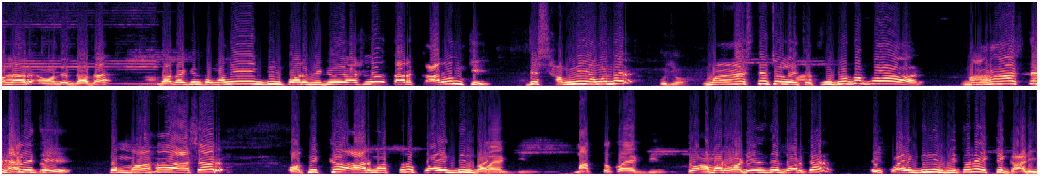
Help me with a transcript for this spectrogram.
অনার আমাদের দাদা। দাদা কিন্তু অনেক দিন পর ভিডিও আসলো। তার কারণ কি? যে সামনেই আমাদের পুজো। মা আসতে চলেছে পুজো তো পর। মা আসতে চলেছে। তো মাহা আসার অপেক্ষা আর মাত্র কয়েকদিন কয়েকদিন মাত্র কয়েকদিন। তো আমার অডিয়েন্সদের দরকার এই কয়েকদিনের ভিতরে একটি গাড়ি।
